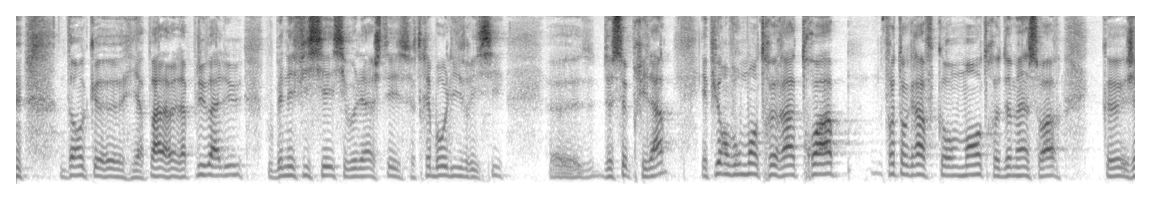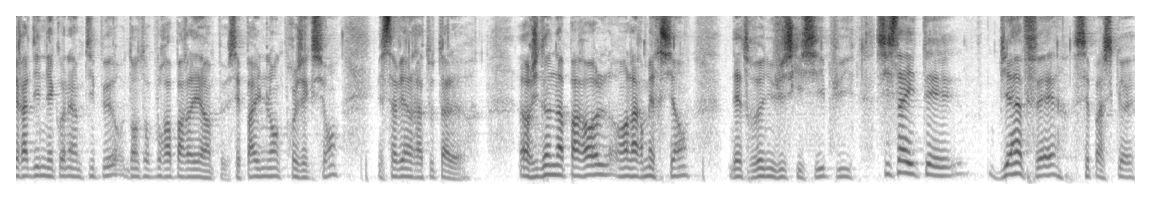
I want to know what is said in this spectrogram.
Donc, euh, il n'y a pas la, plus-value. Vous bénéficiez, si vous voulez acheter ce très beau livre ici, euh, de ce prix-là. Et puis, on vous montrera trois photographe qu'on montre demain soir, que Géraldine les connaît un petit peu, dont on pourra parler un peu. Ce n'est pas une longue projection, mais ça viendra tout à l'heure. Alors je donne la parole en la remerciant d'être venue jusqu'ici. Puis si ça a été bien fait, c'est parce que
